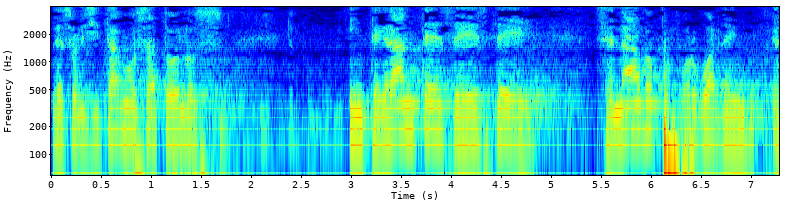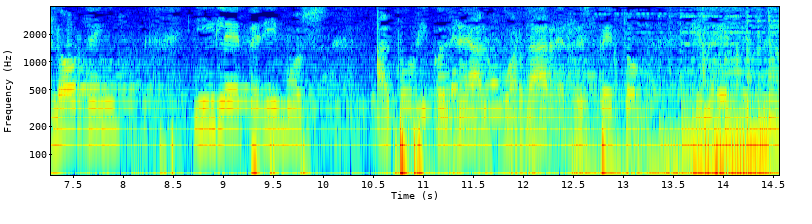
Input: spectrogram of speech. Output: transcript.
Le solicitamos a todos los integrantes de este Senado, por favor, guarden el orden y le pedimos al público en general guardar el respeto que merece este.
